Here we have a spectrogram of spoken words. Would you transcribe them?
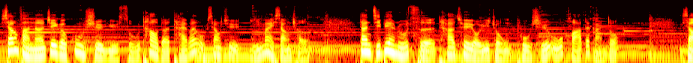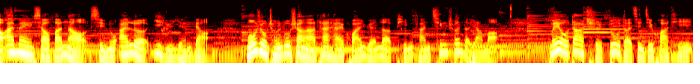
相反呢，这个故事与俗套的台湾偶像剧一脉相承，但即便如此，它却有一种朴实无华的感动。小暧昧、小烦恼、喜怒哀乐溢于言表。某种程度上啊，它还还原了平凡青春的样貌，没有大尺度的禁忌话题，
